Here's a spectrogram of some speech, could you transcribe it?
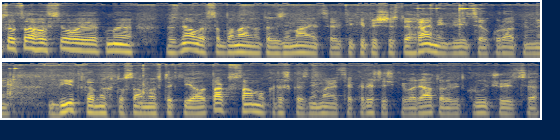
Після цього всього, як ми зняли, все банально так знімається, як тільки під шестигранник, дивіться акуратними бітками, хто саме в такі. Але так само кришка знімається, кришечки, варіатори відкручуються,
